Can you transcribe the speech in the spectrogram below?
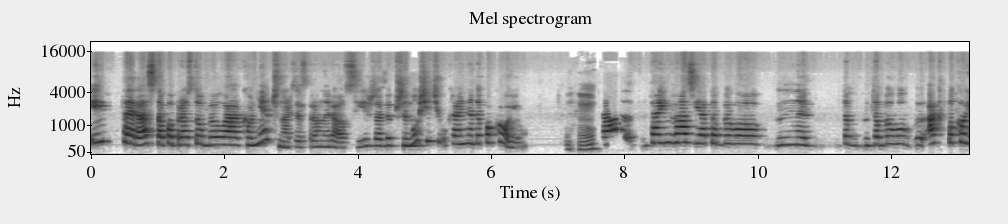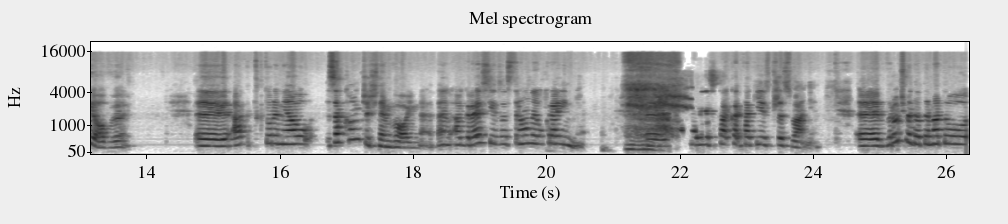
I teraz to po prostu była konieczność ze strony Rosji, żeby przymusić Ukrainę do pokoju. Mhm. Ta, ta inwazja to było mm, to, to był akt pokojowy. Y, akt, który miał zakończyć tę wojnę, tę agresję ze strony Ukrainy. Y, to jest takie jest przesłanie. Y, wróćmy do tematu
